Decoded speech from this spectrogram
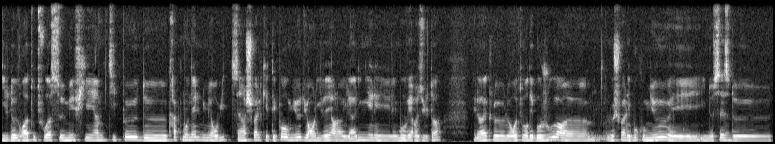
Il devra toutefois se méfier un petit peu de Crackmonel numéro 8. C'est un cheval qui n'était pas au mieux durant l'hiver. Il a aligné les, mauvais résultats. Et là, avec le, retour des beaux jours, euh, le cheval est beaucoup mieux et il ne cesse de,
